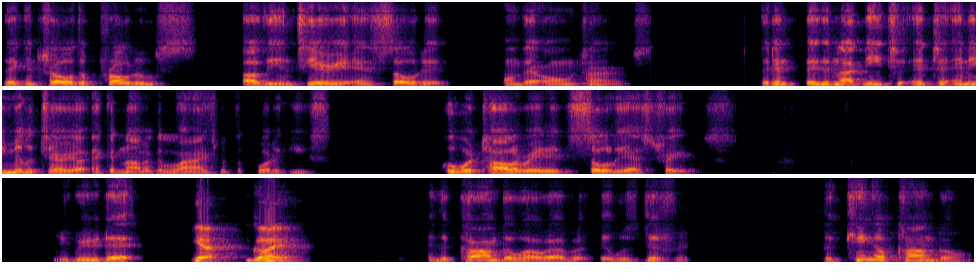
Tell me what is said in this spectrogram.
They controlled the produce of the interior and sold it on their own terms. They didn't they did not need to enter any military or economic alliance with the Portuguese, who were tolerated solely as traders. You agree with that? Yep. Go ahead. In the Congo, however, it was different. The king of Congo,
